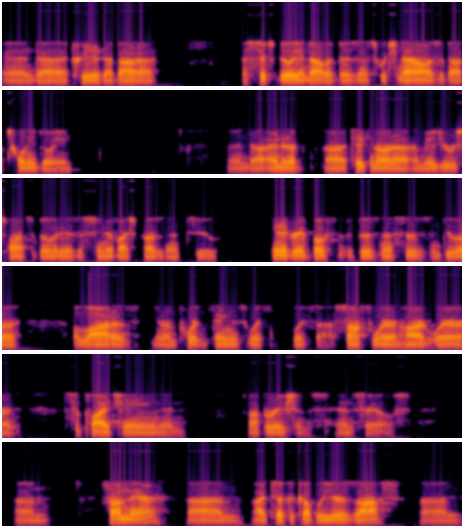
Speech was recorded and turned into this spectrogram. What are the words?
and uh, created about a a six billion dollar business, which now is about 20 billion. And uh, I ended up uh, taking on a, a, major responsibility as a senior vice president to integrate both of the businesses and do a, a lot of you know important things with with uh, software and hardware and supply chain and operations and sales. Um, from there, um, I took a couple of years off um,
